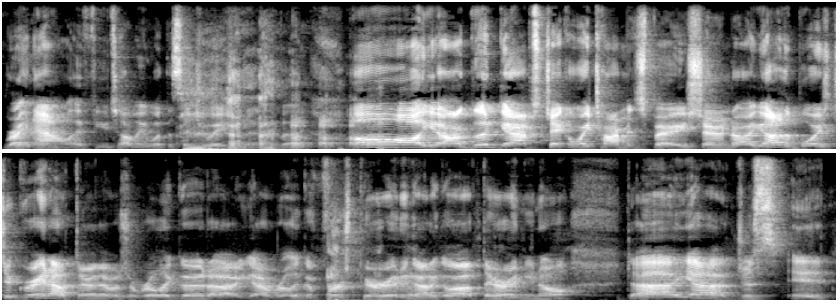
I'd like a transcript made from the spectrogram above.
right now if you tell me what the situation is. Like, oh yeah, good gaps, take away time and space, and uh, yeah, the boys did great out there. That was a really good, uh, yeah, really good first period. I got to go out there and you know, uh, yeah, just it.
